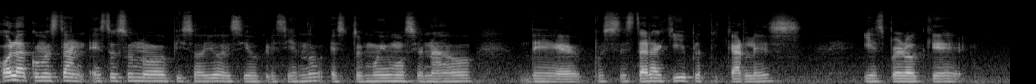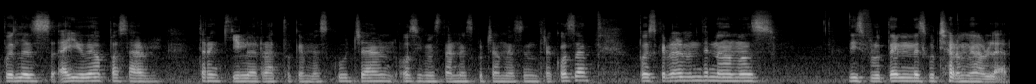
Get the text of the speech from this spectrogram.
Hola, ¿cómo están? Esto es un nuevo episodio de Sigo Creciendo. Estoy muy emocionado de pues estar aquí y platicarles. Y espero que pues les ayude a pasar tranquilo el rato que me escuchan o si me están escuchando haciendo otra cosa, pues que realmente nada más disfruten de escucharme hablar,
